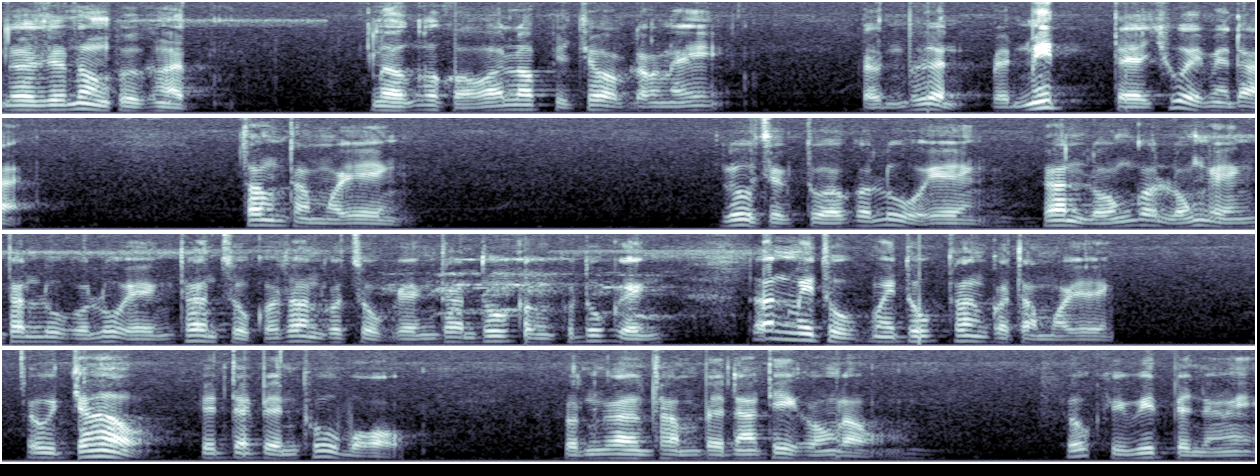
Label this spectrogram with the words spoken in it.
เราจะต้องฝึกหัด เราก็ขอรับผิดชอบตรงนี้เป็นเพื่อนเป็นมิตร แต่ช่วยไม่ได้ ต้องทำเอาเอง รู้สึกตัวก็รู้เอง ท่านหลงก็หลงเอง ท่านรู้ก็รู้เอง ท่านสุขก็ท่านก็สุขเอง ท่านทุกข์ก็ทุกข์เอง ท่านไม่ถูกไม่ทุกข์ท่านก็ทำเอาเองพระเจ้าเป็นแต่เป็นผู้บอก ผลการทำเป็นหน้าที่ของเรา ทุกชีวิตเป็นอย่างนี้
